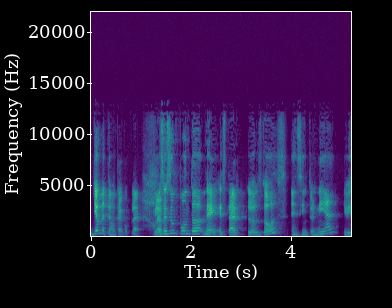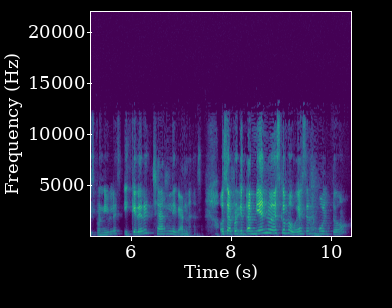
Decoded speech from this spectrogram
yo me tengo que acoplar. Claro. es un punto de estar los dos en sintonía y disponibles y querer echarle ganas. O sea, porque también no es como voy a hacer un bulto.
